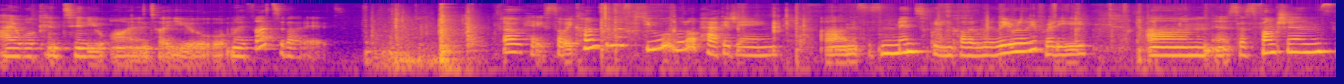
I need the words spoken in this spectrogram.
I will continue on and tell you my thoughts about it. Okay, so it comes in this cute little packaging. Um, it's this mint green color, really, really pretty. Um, and it says functions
